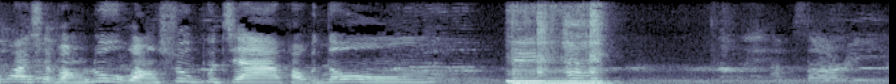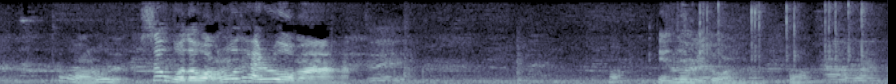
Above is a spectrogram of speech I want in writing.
不好意思，网路网速不佳，跑不动。这网络是我的网络太弱吗？对，眼镜没断了。他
